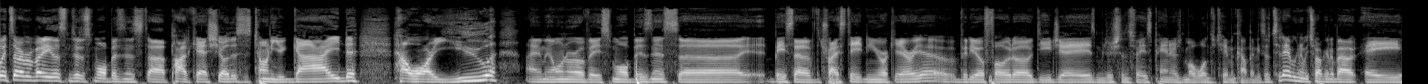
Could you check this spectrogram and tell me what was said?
What's up, everybody? Listen to the Small Business uh, Podcast Show. This is Tony, your guide. How are you? I am the owner of a small business uh, based out of the tri state New York area video, photo, DJs, magicians, face painters, mobile entertainment company. So, today we're going to be talking about a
